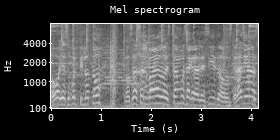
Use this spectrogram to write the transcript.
Oh, ya se fue el piloto. Nos ha salvado, estamos agradecidos. Gracias.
